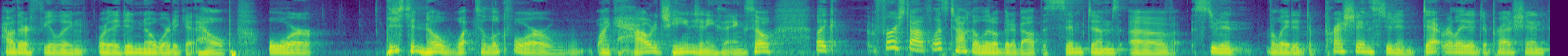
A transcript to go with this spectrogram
how they're feeling or they didn't know where to get help or they just didn't know what to look for, like how to change anything. So, like, first off, let's talk a little bit about the symptoms of student related depression, student debt related depression.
